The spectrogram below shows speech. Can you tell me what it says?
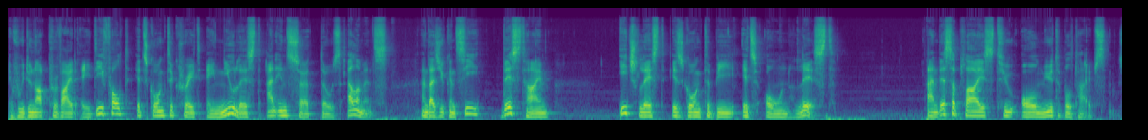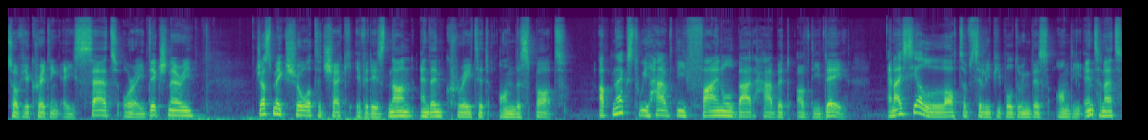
If we do not provide a default, it's going to create a new list and insert those elements. And as you can see, this time, each list is going to be its own list. And this applies to all mutable types. So if you're creating a set or a dictionary, just make sure to check if it is none and then create it on the spot. Up next, we have the final bad habit of the day. And I see a lot of silly people doing this on the internet,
